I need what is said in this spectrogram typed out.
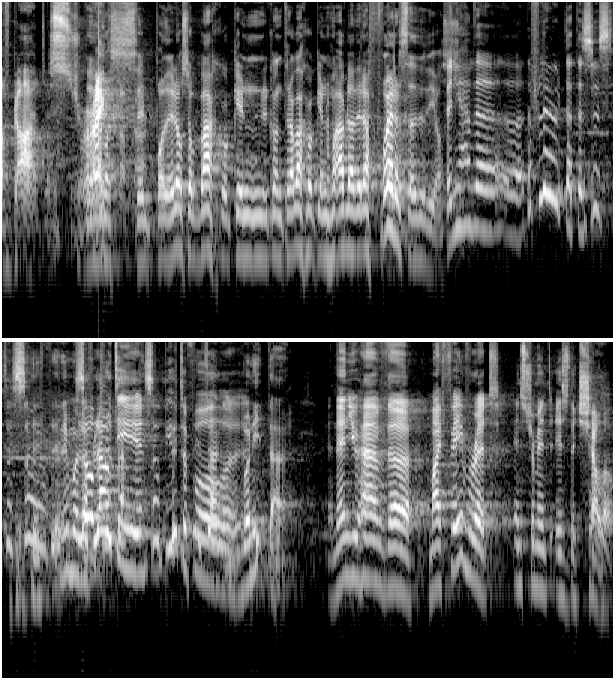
of God, the strength. Tenemos el poderoso bajo, que, el contrabajo que nos habla de la fuerza de Dios. Then you have the, uh, the flute that is just so, Tenemos la so flauta. pretty and so beautiful. Tan bonita. And then you have the, my favorite instrument is the cello.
